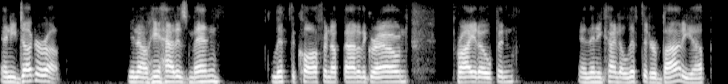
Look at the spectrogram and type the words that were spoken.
and he dug her up. You know, he had his men lift the coffin up out of the ground, pry it open, and then he kind of lifted her body up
